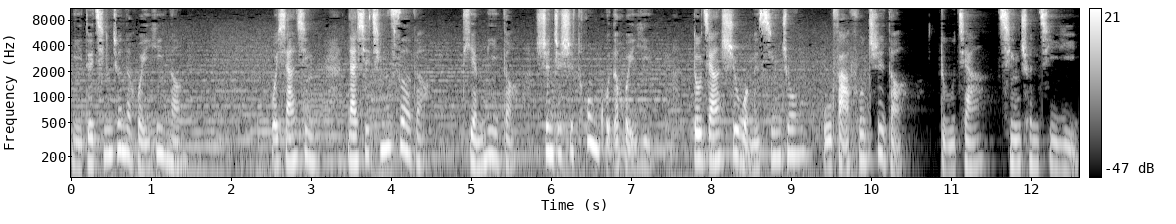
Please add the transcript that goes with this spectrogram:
你对青春的回忆呢？我相信那些青涩的、甜蜜的，甚至是痛苦的回忆，都将是我们心中无法复制的独家青春记忆。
